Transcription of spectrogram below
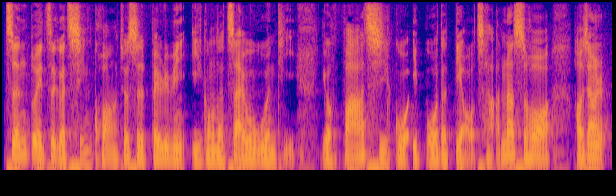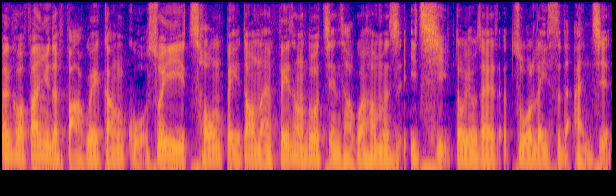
针对这个情况，就是菲律宾移工的债务问题，有发起过一波的调查。那时候好像人口贩运的法规刚过，所以从北到南，非常多检察官他们是一起都有在做类似的案件。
